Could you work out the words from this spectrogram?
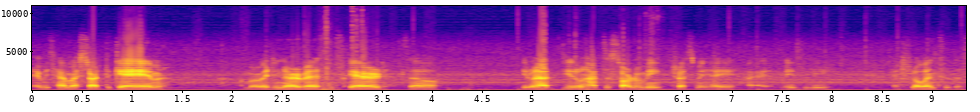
Every time I start the game, I'm already nervous and scared. So you don't have you don't have to start on me. Trust me. I I easily I flow into this.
